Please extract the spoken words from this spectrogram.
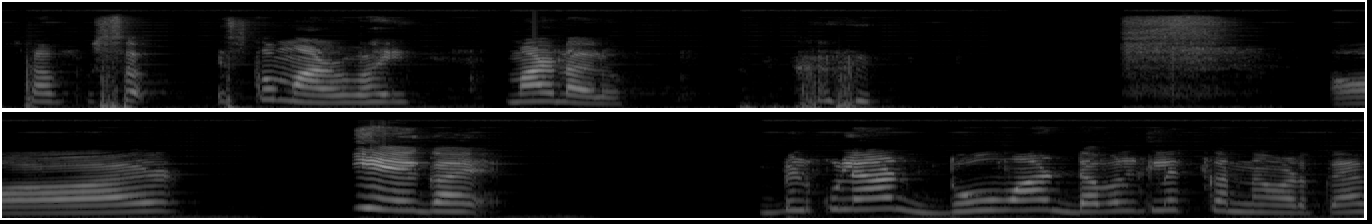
सब सब, इसको मारो भाई। मार डालो। और ये गए। बिल्कुल यार, दो बार डबल क्लिक करना पड़ता है।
